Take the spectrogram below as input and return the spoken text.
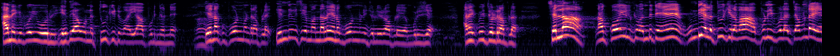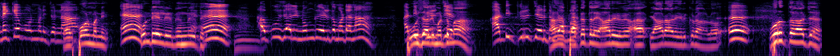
அன்னைக்கு போய் ஒரு எதையா உன்னை தூக்கிட்டு வாயா அப்படின்னு சொன்னேன். எனக்கு ஃபோன் பண்றாப்புல. எந்த விஷயமா இருந்தாலும் எனக்கு ஃபோன் பண்ணி சொல்லிடுவாப்புல என் புருஷன். அன்னைக்கு போய் சொல்றாப்புல செல்லம் நான் கோயிலுக்கு வந்துட்டேன். உண்டியல தூக்கிறவா அப்படின்னு இவ்வளவு சவுண்டா எனக்கே ஃபோன் பண்ணி சொன்னா. ஃபோன் பண்ணி. ஆ. அ, பூசாரி நொங்கு எடுக்க மாட்டானா? பிரிச்சு- மட்டுமா? அடி பிரிச்சு எடுத்துட்டாப்ல பக்கத்துல யாரு யார் யார் இருக்கிறாங்களோ ஒருத்தராச்சும்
